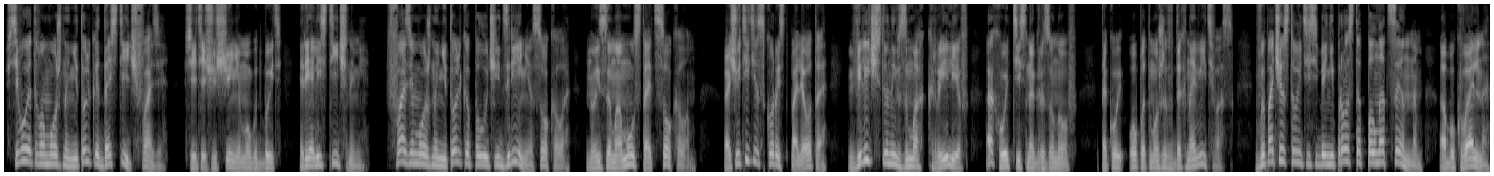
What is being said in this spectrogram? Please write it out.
Всего этого можно не только достичь в фазе, все эти ощущения могут быть реалистичными. В фазе можно не только получить зрение сокола, но и самому стать соколом. Ощутите скорость полета, величественный взмах крыльев, охотьтесь на грызунов, такой опыт может вдохновить вас. Вы почувствуете себя не просто полноценным, а буквально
